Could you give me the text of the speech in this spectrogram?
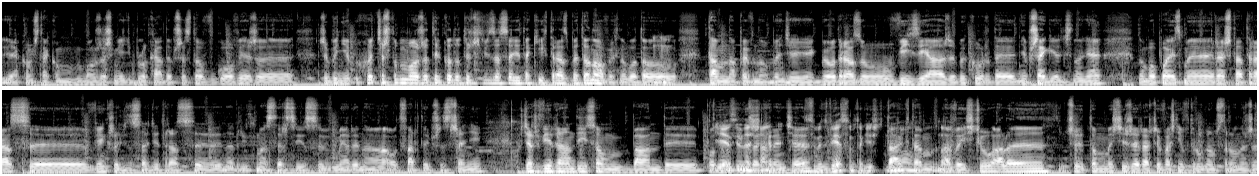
jakąś taką możesz mieć blokadę przez to w głowie, że żeby nie, chociaż to może tylko dotyczyć w zasadzie takich tras betonowych, no bo to Mhm. tam na pewno będzie jakby od razu wizja, żeby kurde nie przegiąć, no nie? No bo powiedzmy reszta tras, e, większość w zasadzie tras e, na Drift Masters jest w miarę na otwartej przestrzeni, chociaż w Irlandii są bandy po Jest drugim zakręcie. W sumie dwie są takie. Tak, no, tam tak. na wyjściu, ale czy to myślisz, że raczej właśnie w drugą stronę, że,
